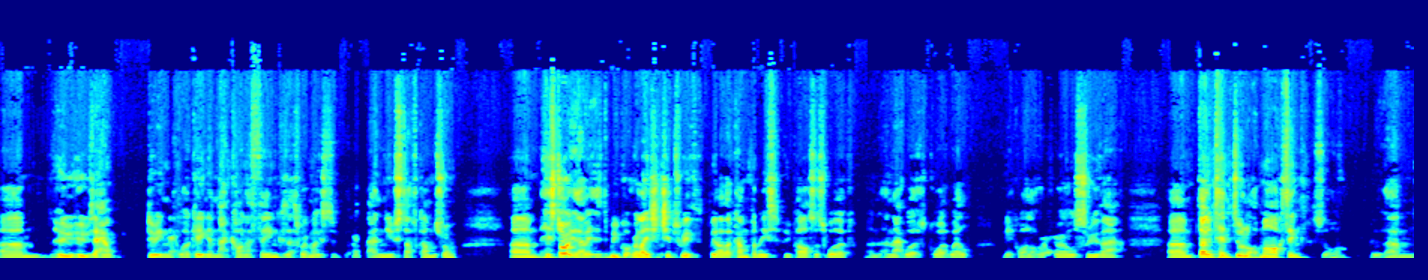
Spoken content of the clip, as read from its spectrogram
um, who who's out doing networking and that kind of thing because that's where most of our new stuff comes from. Um, historically, though, we've got relationships with, with other companies who pass us work, and, and that works quite well. We get quite a lot of referrals through that. Um, don't tend to do a lot of marketing, sort of um,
